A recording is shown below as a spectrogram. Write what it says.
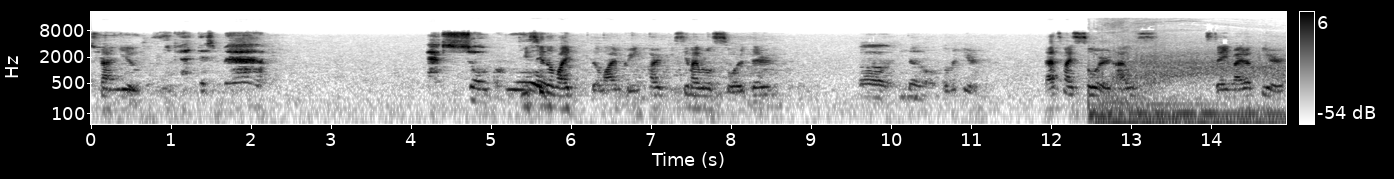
It's not you. Look at this map. That's so cool. Do you see the light, the lime green part? Do you see my little sword there? Uh, no. Over here. That's my sword. I was staying right up here.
